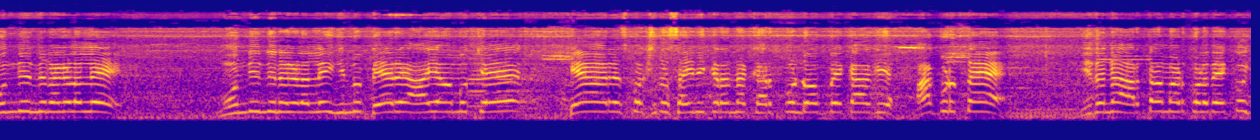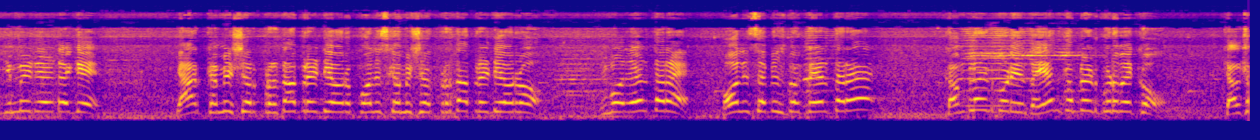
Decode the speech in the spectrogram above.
ಮುಂದಿನ ದಿನಗಳಲ್ಲಿ ಮುಂದಿನ ದಿನಗಳಲ್ಲಿ ಇನ್ನು ಬೇರೆ ಆಯಾಮಕ್ಕೆ ಕೆ ಆರ್ ಎಸ್ ಪಕ್ಷದ ಸೈನಿಕರನ್ನ ಕರ್ಕೊಂಡು ಹೋಗ್ಬೇಕಾಗಿ ಆಗ್ಬಿಡುತ್ತೆ. ಇದನ್ನ ಅರ್ಥ ಮಾಡ್ಕೊಳ್ಬೇಕು ಇಮಿಡಿಯೇಟ್ ಆಗಿ. ಯಾರು ಕಮಿಷನರ್ ಪ್ರತಾಪ್ ರೆಡ್ಡಿ ಅವರು ಪೊಲೀಸ್ ಕಮಿಷನರ್ ಪ್ರತಾಪ್ ರೆಡ್ಡಿ ಅವರು. ನಿಮ್ಮವ್ರು ಹೇಳ್ತಾರೆ ಪೊಲೀಸ್ ಸಬ್ ಇನ್ಸ್ಪೆಕ್ಟರ್ ಹೇಳ್ತಾರೆ ಕಂಪ್ಲೇಂಟ್ ಕೊಡಿ ಅಂತ. ಏನು ಕಂಪ್ಲೇಂಟ್ ಕೊಡಬೇಕು? ಕೆಲಸ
